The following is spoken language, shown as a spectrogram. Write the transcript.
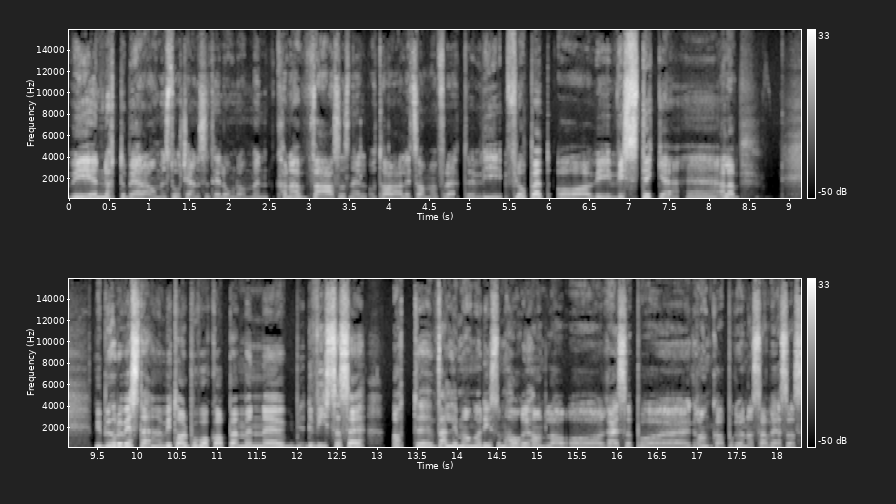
vi er nødt til å be dere om en stor tjeneste til ungdom, men kan jeg være så snill å ta dere litt sammen, for vi floppet, og vi visste ikke, eh, eller vi burde visst det, vi tar det på vår kappe, men eh, det viser seg at eh, veldig mange av de som harryhandler og reiser på eh, Granca på grunn av Cervezas,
